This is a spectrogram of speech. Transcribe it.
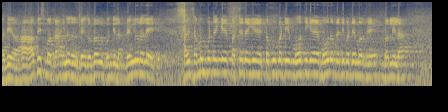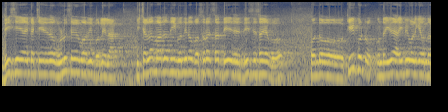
ಅದೇ, ಆ ಆಫೀಸ್ ಮಾತ್ರ ಇನ್ನೂ ದೊಡ್ಡ ದೊಡ್ಡವಾಗಿ ಬಂದಿಲ್ಲ. ಬೆಂಗಳೂರಲ್ಲೇ ಐತೆ. ಅದಕ್ಕೆ ಸಂಬಂಧಪಟ್ಟಂಗೆ ಫಸ್ಟೇದಾಗಿ ಕಪ್ಪು ಪಟ್ಟಿ ಮೋತಿಗೆ ಮೌನ ಪ್ರತಿಭಟನೆ ಮಾಡಿದ್ವಿ, ಬರಲಿಲ್ಲ. ಡಿ ಸಿ ಕಚೇರಿಯ ಉರುಳು ಸೇವೆ ಮಾಡಿದ್ವಿ, ಬರಲಿಲ್ಲ. ಇಷ್ಟೆಲ್ಲ ಮಾಡಿದ್ರೆ ಈಗ ಬಂದಿರೋ Basavaraj sir, D D C ಸಾಹೇಬರು ಒಂದು ಕೀ ಕೊಟ್ಟರು ಒಂದು ಇದೇ ಐ ಬಿ ಒಳಗೆ ಒಂದು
